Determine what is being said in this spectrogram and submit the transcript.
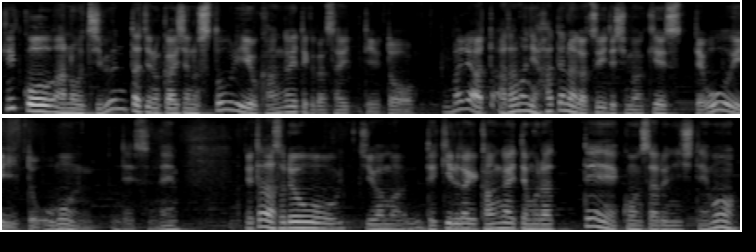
結構あの自分たちの会社のストーリーを考えてくださいっていうとやっぱり頭にハテナがついてしまうケースって多いと思うんですね。でただそれをうちはまあできるだけ考えてもらってコンサルにしても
